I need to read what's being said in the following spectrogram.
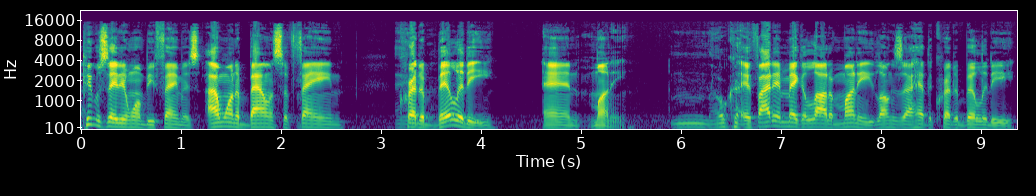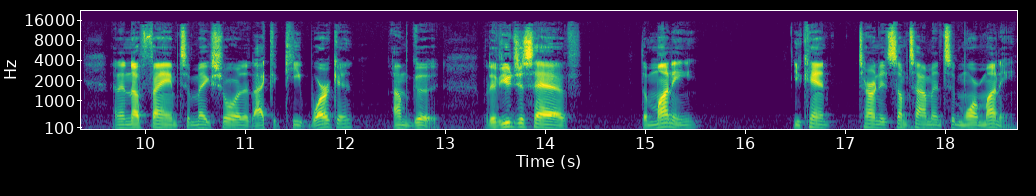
People say they want to be famous. I want a balance of fame, credibility, and money. Mm, okay. If I didn't make a lot of money, as long as I had the credibility and enough fame to make sure that I could keep working, I'm good. But if you just have the money, you can't turn it sometime into more money.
